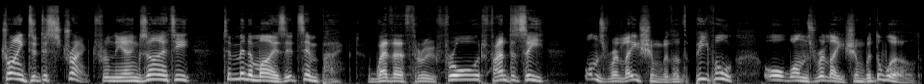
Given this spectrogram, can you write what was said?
Trying to distract from the anxiety to minimize its impact, whether through fraud, fantasy, one's relation with other people, or one's relation with the world.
